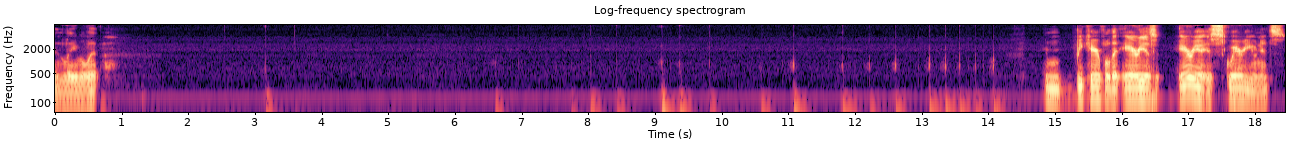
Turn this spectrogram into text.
and label it. And be careful that areas area is square units,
